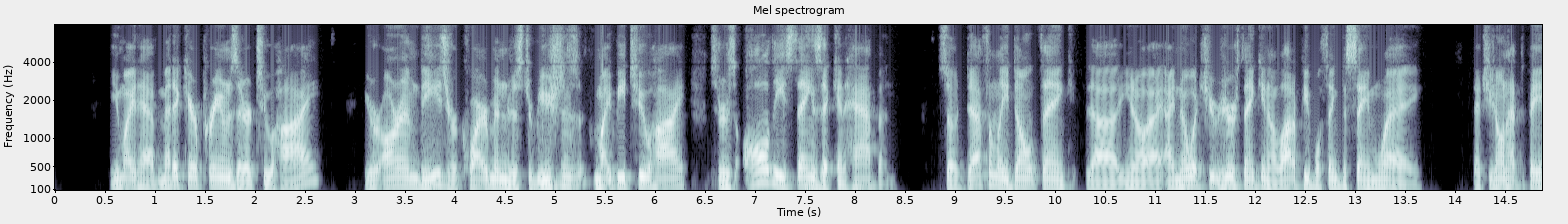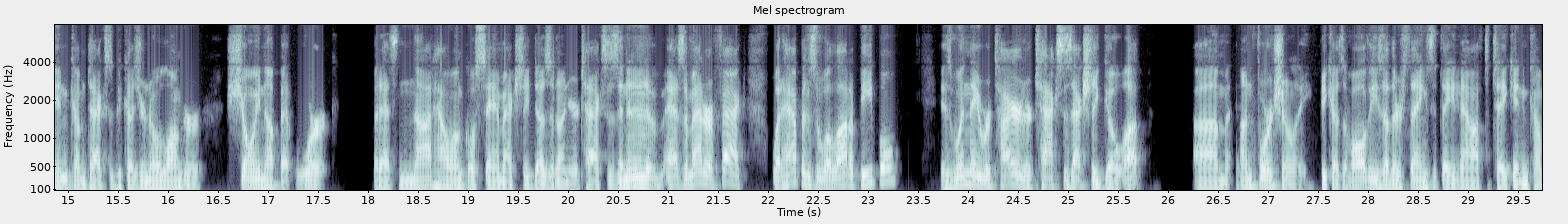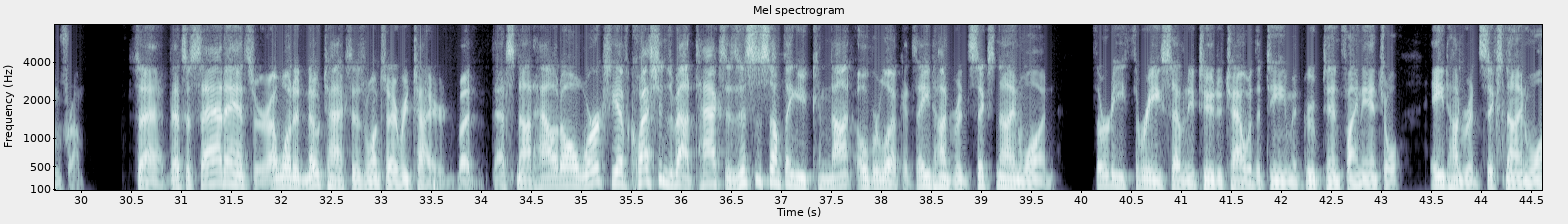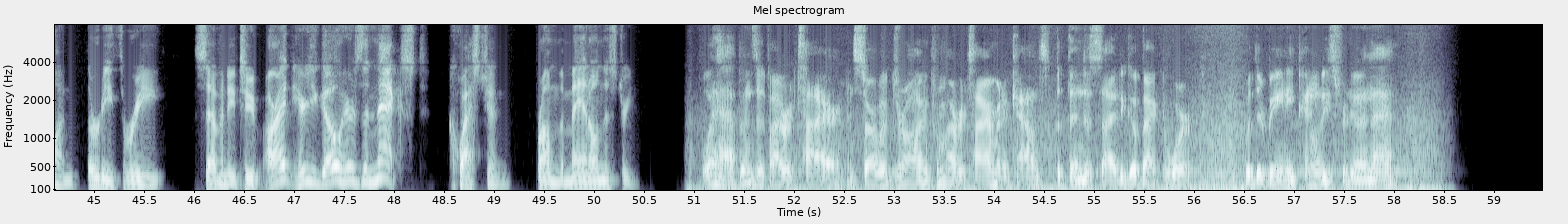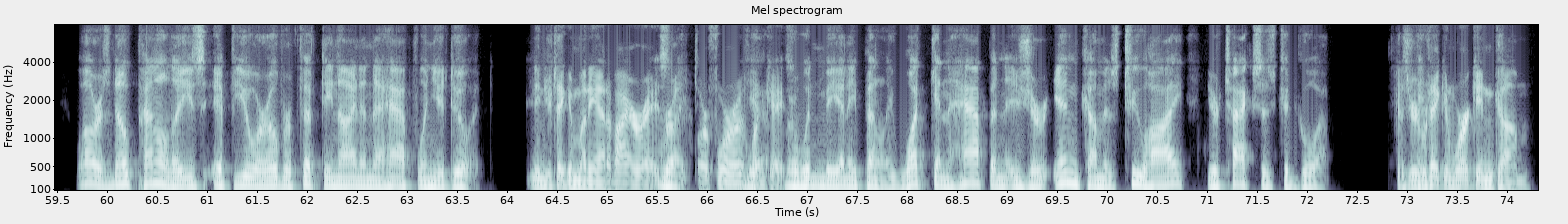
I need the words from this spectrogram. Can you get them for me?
You might have Medicare premiums that are too high. Your RMDs, your required minimum distributions might be too high. So there's all these things that can happen. So definitely don't think, uh, you know, I, I know what you're, you're, thinking. A lot of people think the same way that you don't have to pay income taxes because you're no longer showing up at work. But that's not how Uncle Sam actually does it on your taxes. And in, as a matter of fact, what happens to a lot of people is when they retire, their taxes actually go up, um, unfortunately, because of all these other things that they now have to take income from. Sad. That's a sad answer. I wanted no taxes once I retired, but that's not how it all works. You have questions about taxes. This is something you cannot overlook. It's 800 691 3372 to chat with the team at Group 10 Financial. 800 691 3372. All right, here you go. Here's the next question from the man on the street. What happens if I retire and start withdrawing from my retirement accounts, but then decide to go back to work? Would there be any penalties for doing that? Well, there's no penalties if you are over 59 and a half when you do it. And you're taking money out of IRAs. Right. Or 401ks. Yeah, there wouldn't be any penalty. What can happen is your income is too high, your taxes could go up. Because you're and, taking work income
